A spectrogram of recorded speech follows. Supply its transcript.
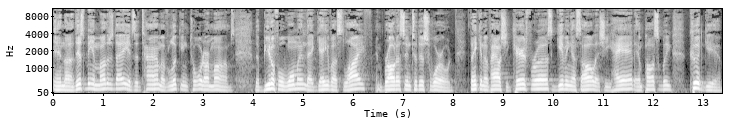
And uh, this being Mother's Day, it's a time of looking toward our moms, the beautiful woman that gave us life and brought us into this world thinking of how she cared for us, giving us all that she had and possibly could give.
